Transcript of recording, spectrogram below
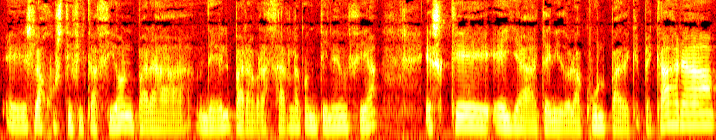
es la justificación para, de él para abrazar la continencia, es que ella ha tenido la culpa de que pecara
